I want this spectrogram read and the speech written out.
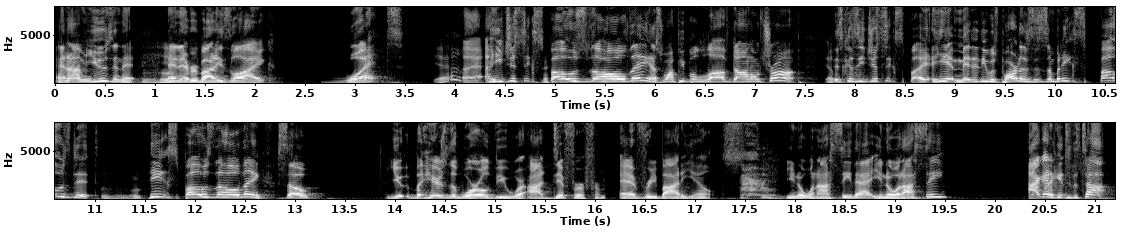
and I'm using it. Mm-hmm. And everybody's like, what? Yeah. Uh, he just exposed the whole thing. That's why people love Donald Trump. Yep. It's because he just expo- he admitted he was part of the system, but he exposed it. Mm-hmm. He exposed the whole thing. So You, but here's the worldview where I differ from everybody else. You know, when I see that, you know what I see? I got to get to the top.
